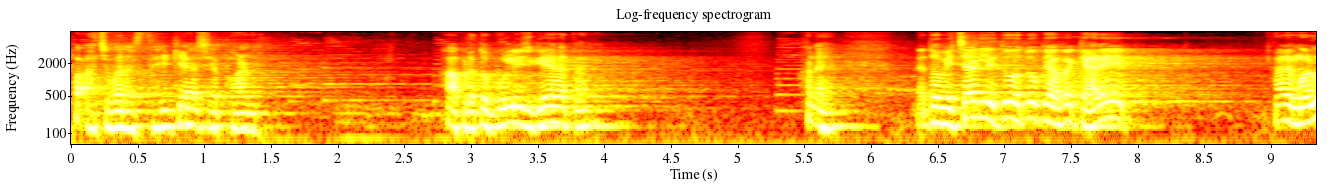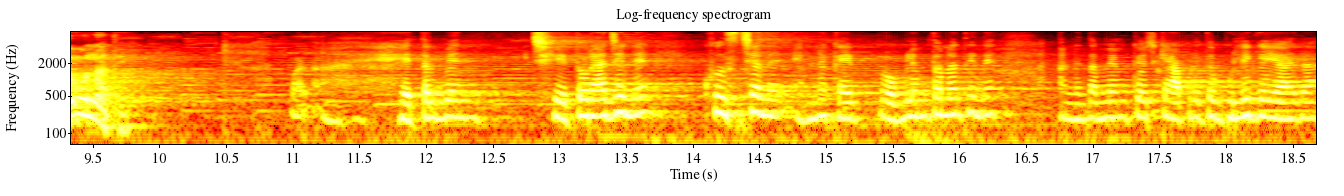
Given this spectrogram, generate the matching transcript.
પાંચ વર્ષ થઈ ગયા છે પણ આપણે તો ભૂલી જ ગયા હતા અને મેં તો વિચારી લીધું હતું કે હવે ક્યારેય અને મળવું નથી. પણ હેતલબેન છે તો રાજી ને ખુશ છે ને એમને કંઈ પ્રોબ્લેમ તો નથી ને? અને તમે એમ કહો છો કે આપણે તો ભૂલી ગયા હતા.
